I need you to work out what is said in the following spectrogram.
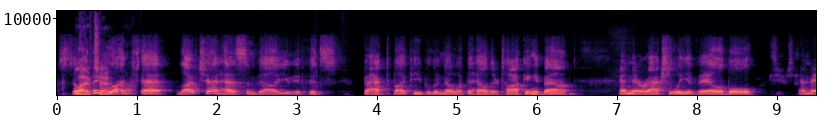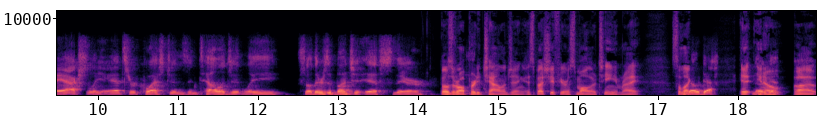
So Live I think chat. live chat live chat has some value if it's backed by people who know what the hell they're talking about and they're actually available and they actually answer questions intelligently. So there's a bunch of ifs there, Those are all pretty challenging, especially if you're a smaller team, right? So like no doubt. it, no you know, uh,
